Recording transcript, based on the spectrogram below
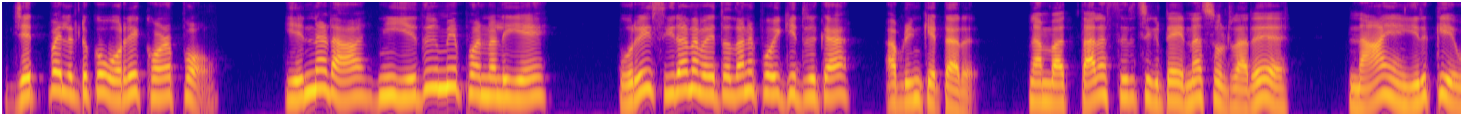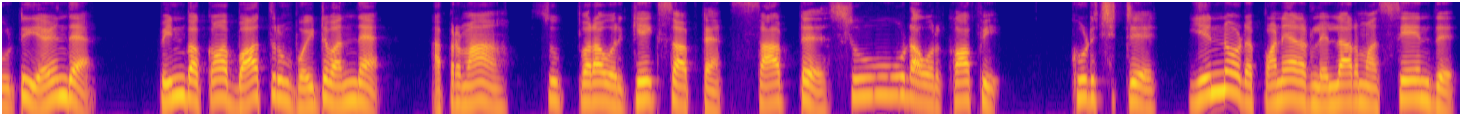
ஜெட் பைலட்டுக்கும் ஒரே குழப்பம். என்னடா நீ எதுவுமே பண்ணலையே? ஒரே சீரான வயத்தை தானே போய்கிட்டு இருக்க? அப்படின்னு கேட்டாரு. நம்ம தலை சிரிச்சுக்கிட்டே என்ன சொல்றாரு? நான் என் இருக்கையை விட்டு எழுந்தேன். பின்பக்கம் பாத்ரூம் போயிட்டு வந்தேன். அப்புறமா சூப்பரா ஒரு கேக் சாப்பிட்டேன். சாப்பிட்டு சூடா ஒரு காஃபி குடிச்சிட்டு என்னோட பணியாளர்கள் எல்லாருமா சேர்ந்து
